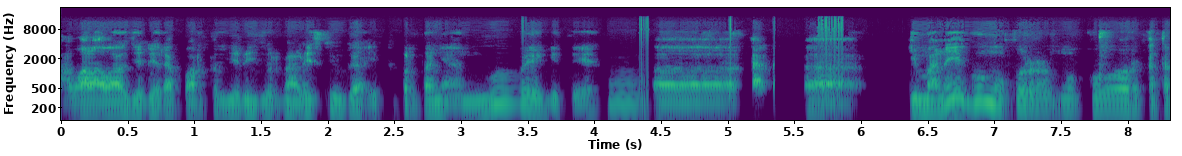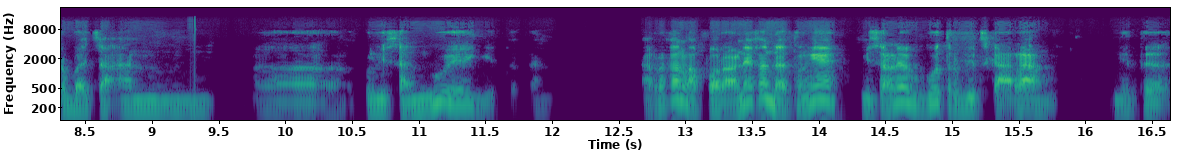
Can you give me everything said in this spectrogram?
awal-awal jadi reporter jadi jurnalis juga itu pertanyaan gue gitu ya. Hmm. Eh, eh, gimana ya gue ngukur ngukur keterbacaan eh, tulisan gue gitu karena kan laporannya kan datangnya misalnya gue terbit sekarang gitu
